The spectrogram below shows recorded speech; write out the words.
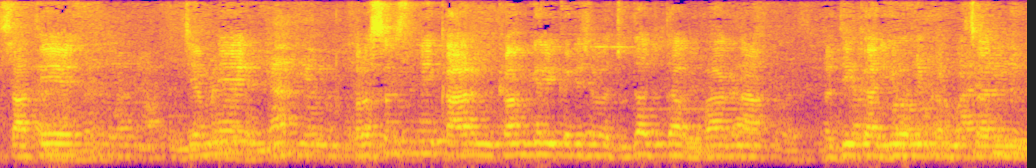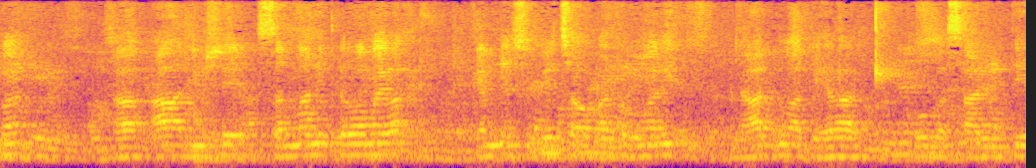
સાથે જેમણે પ્રશંસનીય કામગીરી કરી છે જુદા જુદા વિભાગના અધિકારીઓ અને કર્મચારીઓને પણ આ- દિવસે સન્માનિત કરવામાં આવ્યા. એમને શુભેચ્છાઓ પાઠવવામાં આવી આજનો આ તહેવાર ખૂબ સારી રીતે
